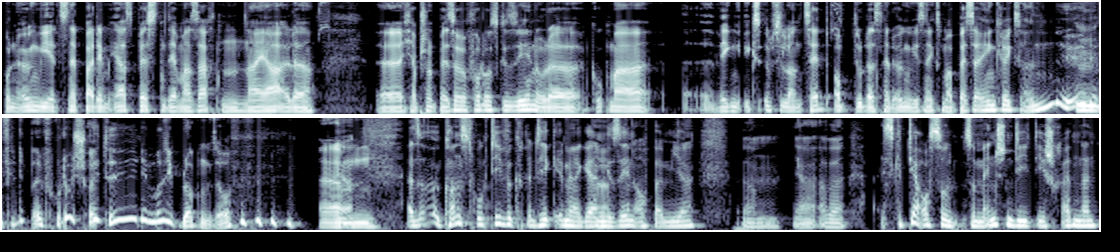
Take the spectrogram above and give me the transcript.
und irgendwie jetzt nicht bei dem Erstbesten, der mal sagt, hm, naja, Alter, äh, ich habe schon bessere Fotos gesehen oder guck mal wegen XYZ, ob du das nicht irgendwie das nächste Mal besser hinkriegst. Ah, nee, Mhm. der findet mein Foto scheiße, den muss ich blocken, so. ähm, Also äh, konstruktive Kritik immer gern Ja. gesehen, auch bei mir. Ähm, ja, aber es gibt ja auch so, so Menschen, die, die schreiben dann,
